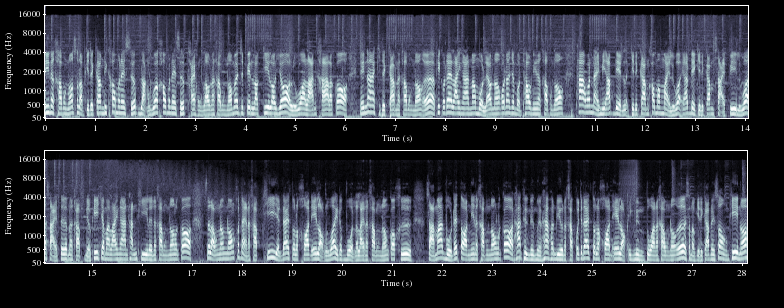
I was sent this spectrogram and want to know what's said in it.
นี้นะครับน้องๆสำหรับกิจกรรมที่เข้ามาในเซิร์ฟหลักหรือว่าเข้ามาในเซิร์ฟไทยของเรานะครับน้องๆไม่ว่าจะเป็นลั c กี้รอยัลหรือว่าร้านค้าแล้วก็ในหน้ากิจกรรมนะครับน้องๆเออพี่ก็ได้รายงานมาหมดแล้วน้องก็น่าจะหมดเท่านี้นะครับน้องๆถ้าวันไหนมีอัปเดตกิจกรรมเข้ามาใหม่หรือว่าอัปเดตกิจกรรมสายฟรีหรือว่าสายเติมนะครับเดี๋ยวพี่จะมารายงานทันทีเลยนะครับน้องๆแล้วก็สำหรับน้องๆคนไหนนะครับที่อยากได้ตัวละครเอหลอกหรือว่าอยากโหวตอะไรนะครับน้องๆก็คือสามารถโหวตได้ตอนนี้นะครับน้องแล้วก็ถ้าถึง 15,000วิวนะครับก็จะได้ตัวละครเอหลอกอีกหนึ่งตัวนะครับน้องเออสำหรับกิจกรรมในซ่องของพี่เนาะ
